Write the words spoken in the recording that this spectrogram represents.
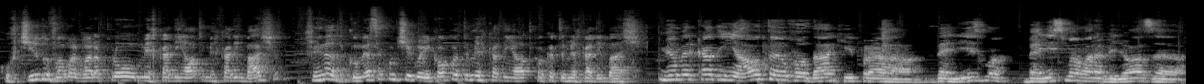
curtido. Vamos agora pro mercado em alta e mercado em baixa. Fernando, começa contigo aí. Qual que é o teu mercado em alta e qual que é o teu mercado em baixa? Meu mercado em alta eu vou dar aqui pra belíssima, belíssima, maravilhosa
